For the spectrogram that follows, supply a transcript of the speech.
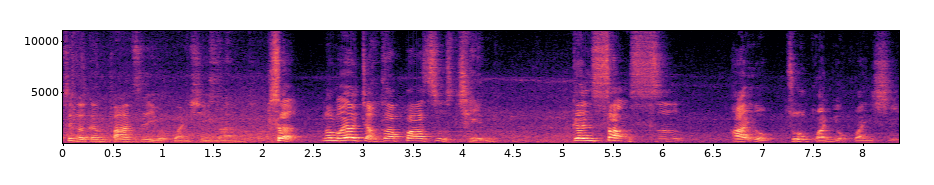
这个跟八字有关系吗？是。那么要讲到八字前，跟上司还有主管有关系，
